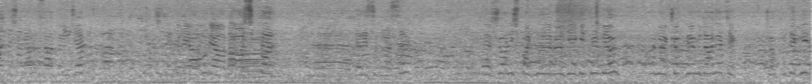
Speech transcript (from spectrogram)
Yaklaşık yarım saat önce şiddetli bir yağmur yağdı. Aşıklar e, deresi burası. E, şu an iş makineleri bölgeye getiriliyor. Hemen köprüye müdahale edecek. Köprüdeki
